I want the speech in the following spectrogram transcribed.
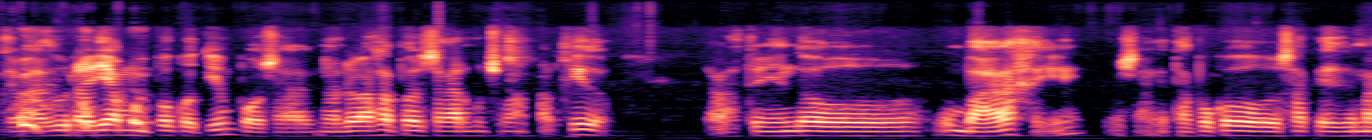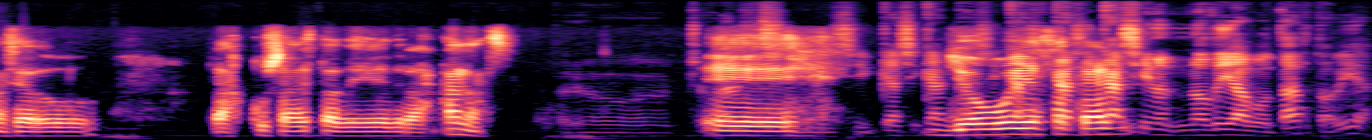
te va a durar ya muy poco tiempo, o sea, no le vas a poder sacar mucho más partido. Ya vas teniendo un bagaje, ¿eh? O sea, que tampoco saques demasiado la excusa esta de, de las canas. Pero, Eh, casi, casi, yo voy a casi, casi, sacar- casi no, no doy a votar todavía.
